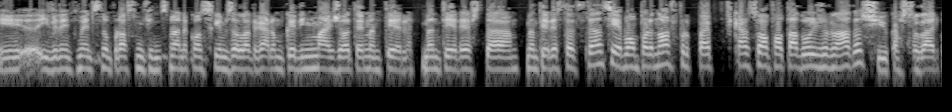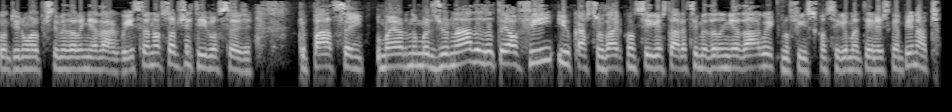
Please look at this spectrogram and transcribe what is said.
E, evidentemente, se no próximo fim de semana conseguimos alargar um bocadinho mais ou até manter, manter, esta, manter esta distância, é bom para nós porque vai ficar só a faltar duas jornadas e o Castro Daire continua por cima da linha da água. Isso é o nosso objetivo, ou seja, que passem o maior número de jornadas até ao fim e o Castro Daire consiga estar acima da da linha d'água e que no fim se consiga manter neste campeonato.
